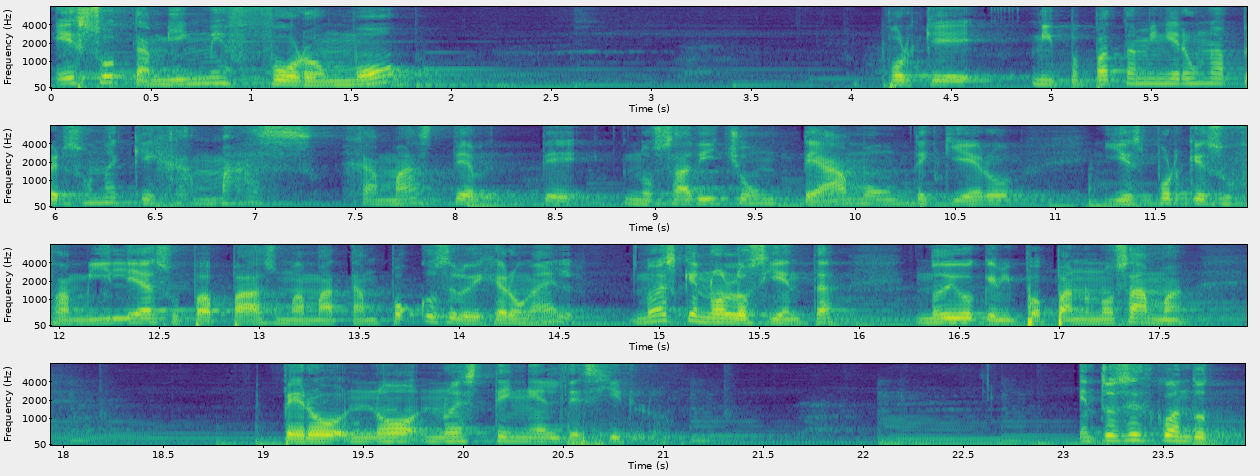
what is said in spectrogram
Eso también me formó porque mi papá también era una persona que jamás, jamás te, nos ha dicho un te amo, un te quiero. Y es porque su familia, su papá, su mamá tampoco se lo dijeron a él. No es que no lo sienta, no digo que mi papá no nos ama, pero no, no esté en él decirlo. Entonces cuando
